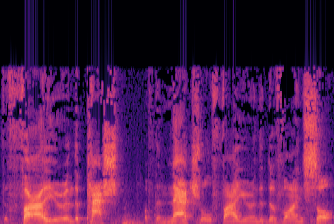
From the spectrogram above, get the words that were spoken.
the fire and the passion of the natural fire and the divine soul,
